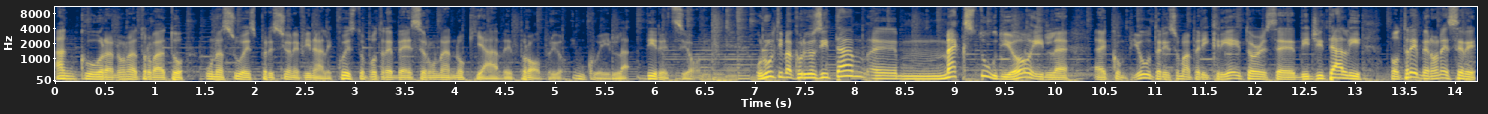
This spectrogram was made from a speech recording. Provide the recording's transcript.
ancora non ha trovato una sua espressione finale. Questo potrebbe essere una anno chiave proprio in quella direzione. Un'ultima curiosità, eh, Mac Studio, il eh, computer insomma, per i creators eh, digitali, potrebbe non essere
